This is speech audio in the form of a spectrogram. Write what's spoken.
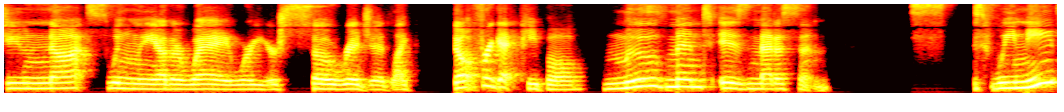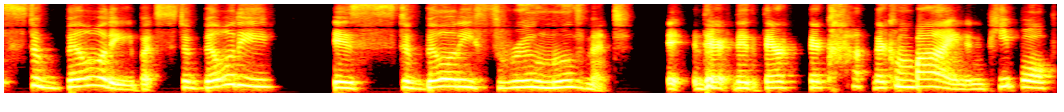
do not swing the other way where you're so rigid. Like, don't forget, people, movement is medicine. We need stability, but stability is stability through movement. It, they're, they're, they're, they're combined, and people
